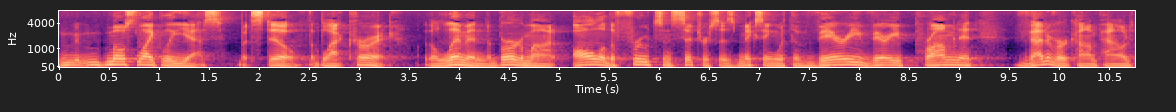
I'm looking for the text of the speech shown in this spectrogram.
M- most likely, yes. But still, the black currant, the lemon, the bergamot, all of the fruits and citruses mixing with a very, very prominent vetiver compound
